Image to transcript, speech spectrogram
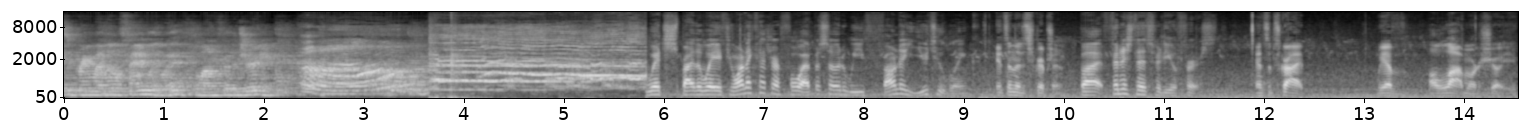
to bring my little family with along for the journey. Which, by the way, if you want to catch our full episode, we found a YouTube link. It's in the description. But finish this video first. And subscribe. We have a lot more to show you.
